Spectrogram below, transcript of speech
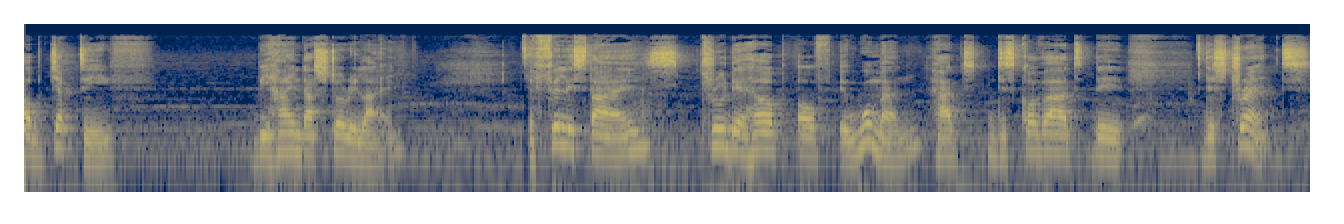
objective behind that storyline. The Philistines, through the help of a woman, had discovered the, the strength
